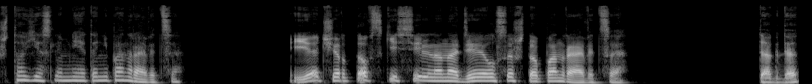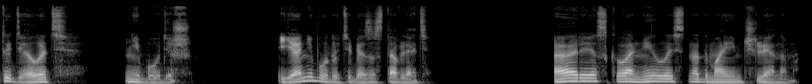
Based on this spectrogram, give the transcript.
Что, если мне это не понравится? Я чертовски сильно надеялся, что понравится. Тогда ты делать не будешь. Я не буду тебя заставлять. Ария склонилась над моим членом.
